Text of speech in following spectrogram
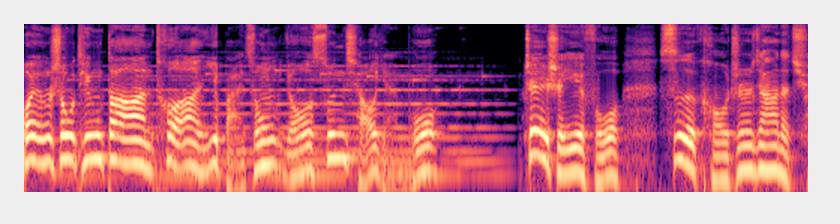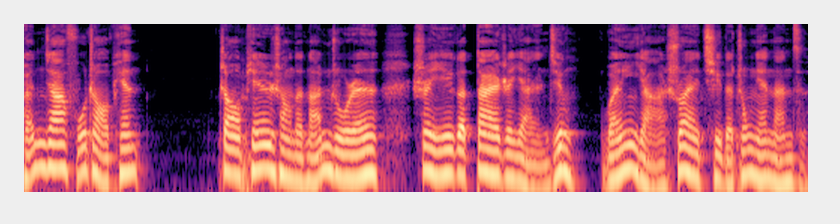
欢迎收听《大案特案一百宗》，由孙桥演播。这是一幅四口之家的全家福照片。照片上的男主人是一个戴着眼镜、文雅帅气的中年男子，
